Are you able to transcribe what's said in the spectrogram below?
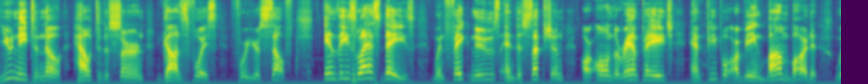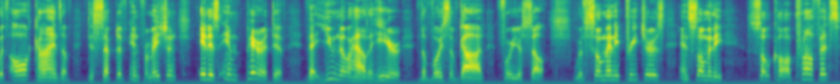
you need to know how to discern God's voice for yourself. In these last days, when fake news and deception are on the rampage and people are being bombarded with all kinds of deceptive information, it is imperative that you know how to hear the voice of God for yourself. With so many preachers and so many so called prophets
